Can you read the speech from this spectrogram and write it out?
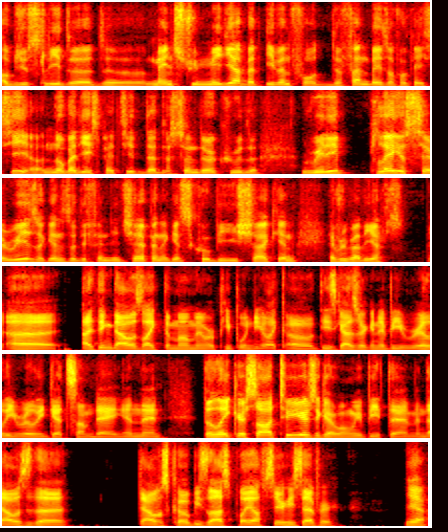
obviously the, the mainstream media, but even for the fan base of OKC. Uh, nobody expected that the Thunder could really play a series against the defending champ and against Kobe, Shaq, and everybody else. uh I think that was like the moment where people knew like, oh, these guys are gonna be really, really good someday. And then the Lakers saw two years ago when we beat them, and that was the that was Kobe's last playoff series ever. Yeah,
